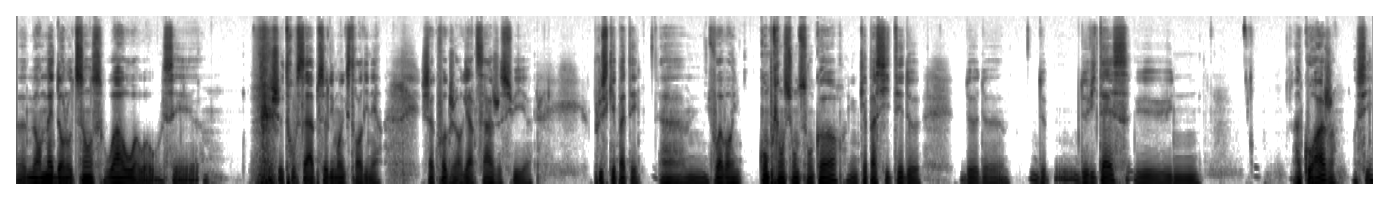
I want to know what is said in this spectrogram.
euh, me remettre dans l'autre sens, waouh, waouh, waouh, c'est euh, je trouve ça absolument extraordinaire. Chaque fois que je regarde ça, je suis euh, plus qu'épaté. Euh, il faut avoir une compréhension de son corps, une capacité de, de, de, de, vitesse, un courage aussi,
